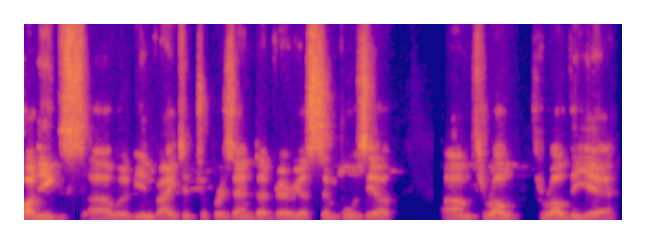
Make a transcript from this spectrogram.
colleagues uh, will be invited to present at various symposia um, throughout, throughout the year,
